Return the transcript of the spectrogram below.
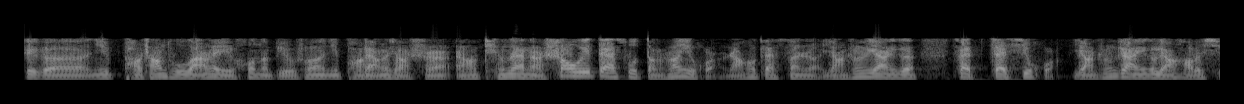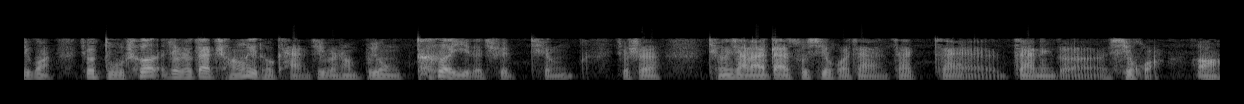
这个你跑长途完了以后呢，比如说你跑两个小时，然后停在那儿稍微怠速等上一会儿，然后再散热，养成这样一个再再熄火，养成这样一个良好的习惯，就堵车就是在城里头开，基本上不用特意的去停，就是停下来怠速熄火，再再再再那个熄火啊，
